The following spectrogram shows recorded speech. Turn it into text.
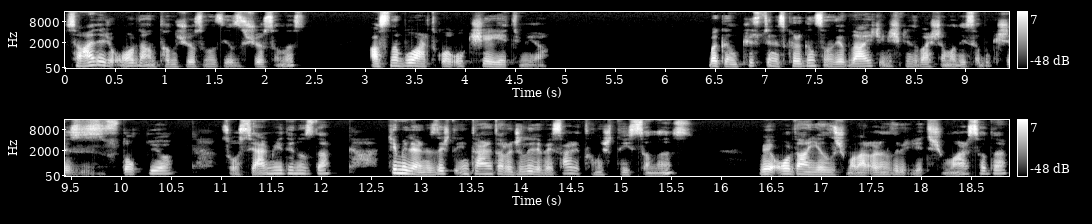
sadece oradan tanışıyorsanız, yazışıyorsanız aslında bu artık o, o kişiye yetmiyor. Bakın küstünüz, kırgınsınız ya da daha hiç ilişkiniz başlamadıysa bu kişi sizi stokluyor sosyal medyanızda. Kimilerinizde işte internet aracılığıyla vesaire tanıştıysanız ve oradan yazışmalar, aranızda bir iletişim varsa da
